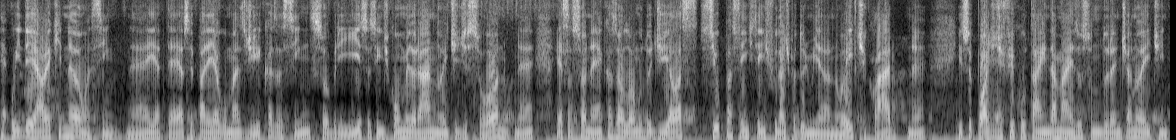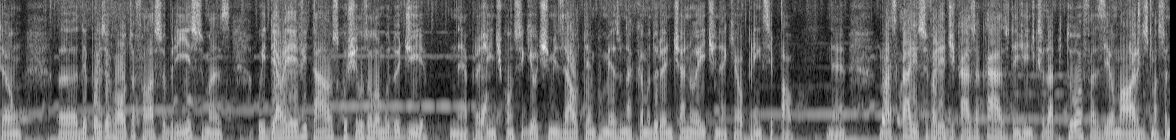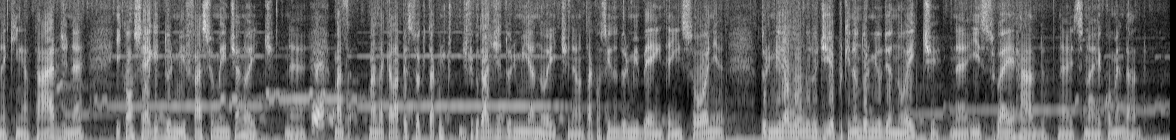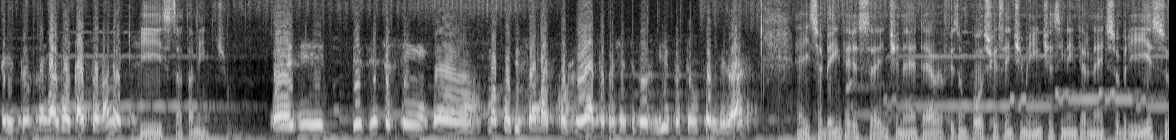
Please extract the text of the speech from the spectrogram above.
É, o ideal é que não, assim, né? E até eu separei algumas dicas, assim, sobre isso, assim, de como melhorar a noite de sono, né? E essas sonecas ao longo do dia, elas, se o paciente tem dificuldade para dormir à noite, claro, né? Isso pode dificultar ainda mais o sono durante a noite. Então, uh, depois eu volto a falar sobre isso, mas o ideal é evitar os cochilos ao longo do dia, né? Pra tá. gente conseguir otimizar o tempo mesmo na cama durante a noite, né? Que é o principal né? Mas claro, isso varia de caso a caso. Tem gente que se adaptou a fazer uma hora de uma sonequinha à tarde, né? E consegue dormir facilmente à noite, né? É. Mas, mas aquela pessoa que está com dificuldade de dormir à noite, né? Não está conseguindo dormir bem, tem insônia, dormir ao longo do dia porque não dormiu de noite, né? Isso é errado, né? Isso não é recomendado. Não vai voltar o sono à noite. Exatamente. É, e existe assim é, uma posição mais correta para a gente dormir, para ter um sono melhor? É, isso é bem interessante, né? Até eu fiz um post recentemente, assim, na internet sobre isso,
